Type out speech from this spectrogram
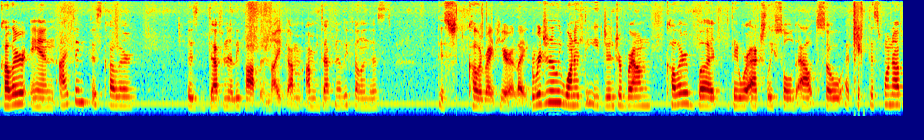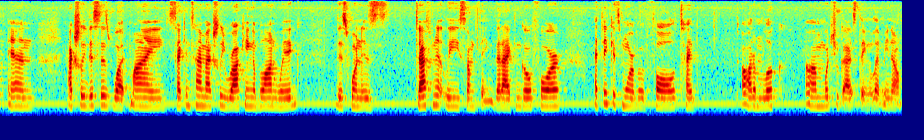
color and I think this color is definitely popping. Like I'm, I'm definitely feeling this this color right here. Like originally wanted the ginger brown color, but they were actually sold out. So I picked this one up and actually this is what my second time actually rocking a blonde wig. This one is definitely something that I can go for. I think it's more of a fall type autumn look. Um, what you guys think, let me know.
